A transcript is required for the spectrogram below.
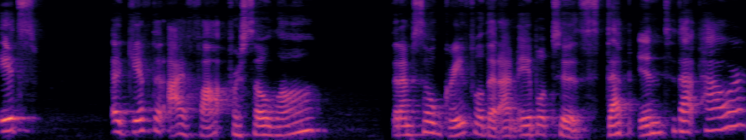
it's a gift that I fought for so long that I'm so grateful that I'm able to step into that power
